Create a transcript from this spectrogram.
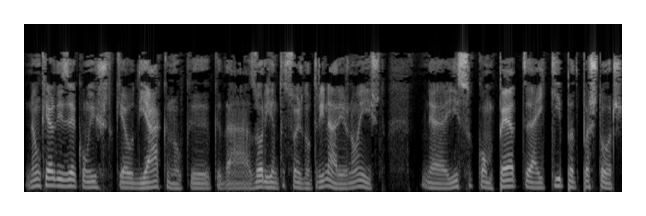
Não quer dizer com isto que é o diácono que, que dá as orientações doutrinárias, não é isto. Uh, isso compete à equipa de pastores,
